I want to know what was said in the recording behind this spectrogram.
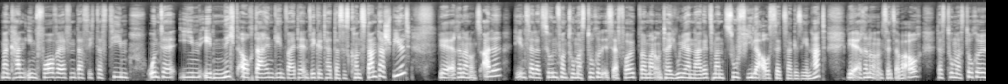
Man kann ihm vorwerfen, dass sich das Team unter ihm eben nicht auch dahingehend weiterentwickelt hat, dass es konstanter spielt. Wir erinnern uns alle, die Installation von Thomas Tuchel ist erfolgt, weil man unter Julian Nagelsmann zu viele Aussetzer gesehen hat. Wir erinnern uns jetzt aber auch, dass Thomas Tuchel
